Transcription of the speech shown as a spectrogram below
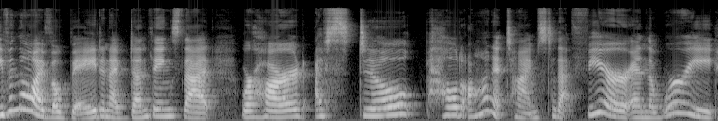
even though I've obeyed and I've done things that were hard, I've still held on at times to that fear and the worry.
